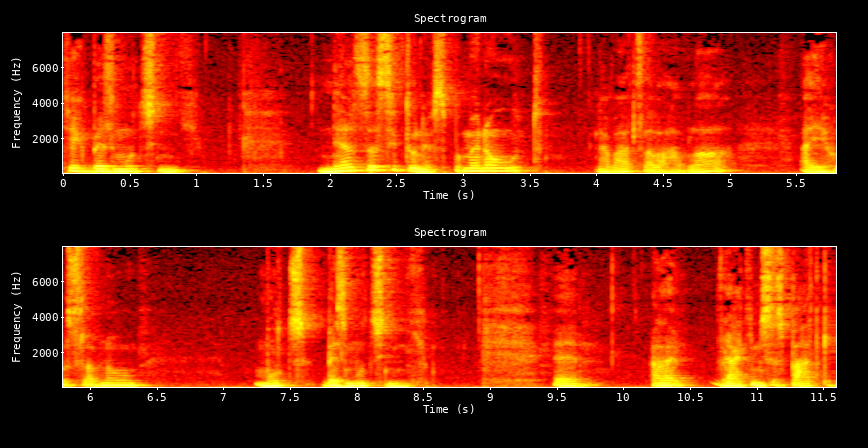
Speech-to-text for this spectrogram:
těch bezmocných. Nelze si tu nevzpomenout na Václava Havla a jeho slavnou moc bezmocných. Ale vrátím se zpátky.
